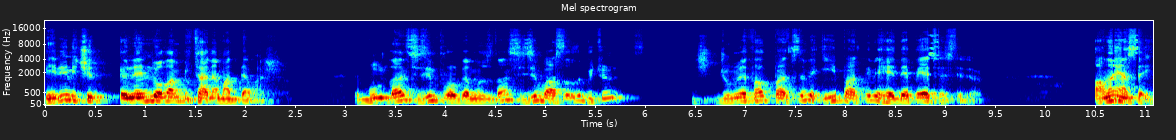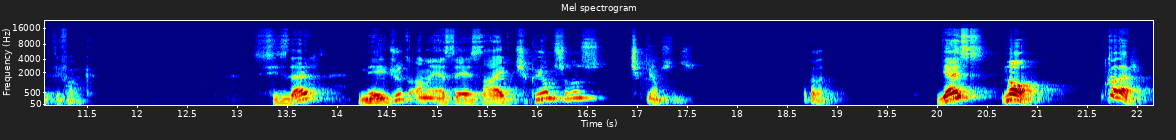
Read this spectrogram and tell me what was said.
benim için önemli olan bir tane madde var. Buradan sizin programınızdan sizin vasıtanızda bütün Cumhuriyet Halk Partisi'ne ve İyi Parti ve HDP'ye sesleniyorum. Anayasa ittifakı. Sizler mevcut anayasaya sahip çıkıyor musunuz? Çıkmıyor musunuz? Bu kadar. Yes, no. Bu kadar.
